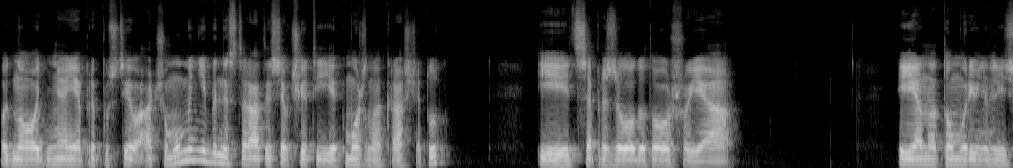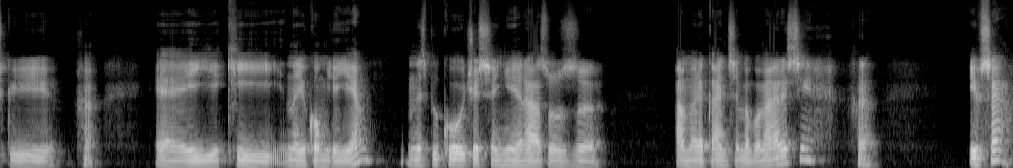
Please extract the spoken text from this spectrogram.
одного дня я припустив, а чому мені би не старатися вчити як можна краще тут? І це призвело до того, що я, я на тому рівні англійської, ха, е, який, на якому я є, не спілкуючися ні разу з американцями в Америці. Ха. І все.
